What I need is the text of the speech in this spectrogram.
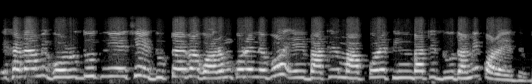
এখানে আমি গরুর দুধ নিয়েছি, এই দুধটা এবার গরম করে নেব। এই বাটির মাপ করে তিন বাটি দুধ আমি কড়াইয়ে দেব।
